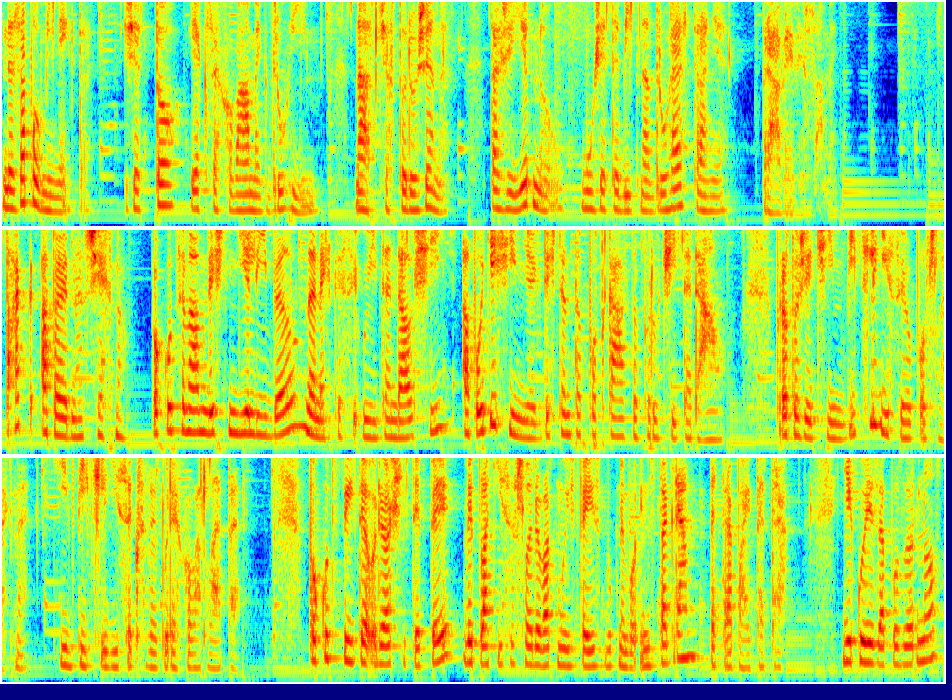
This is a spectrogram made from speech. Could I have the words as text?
Nezapomínejte, že to, jak se chováme k druhým, nás často dožene, takže jednou můžete být na druhé straně právě vy sami. Tak a to je dnes všechno. Pokud se vám dnešní díl líbil, nenechte si ujít ten další a potěší mě, když tento podcast doporučíte dál. Protože čím víc lidí si ho poslechne, tím víc lidí se k sobě bude chovat lépe. Pokud stojíte o další tipy, vyplatí se sledovat můj Facebook nebo Instagram Petra by Petra. Děkuji za pozornost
